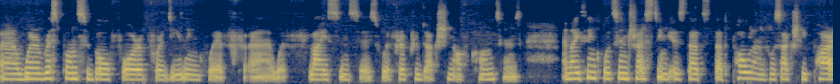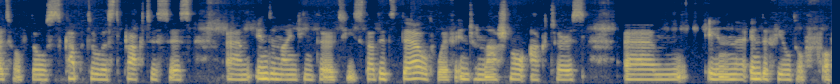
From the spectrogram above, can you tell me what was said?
uh, were responsible for for dealing with uh, with licenses, with reproduction of content. And I think what's interesting is that that Poland was actually part of those capitalist practices um, in the 1930s. That it dealt with international actors um, in in the field of, of,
